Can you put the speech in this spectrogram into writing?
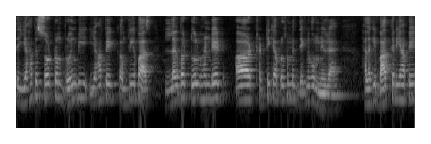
तो यहाँ पे शॉर्ट टर्म ब्रोइंग भी यहाँ पे कंपनी के पास लगभग ट्वेल्व हंड्रेड और थर्टी के अप्रोच में देखने को मिल रहा है। हालाँकि बात करें यहाँ पे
